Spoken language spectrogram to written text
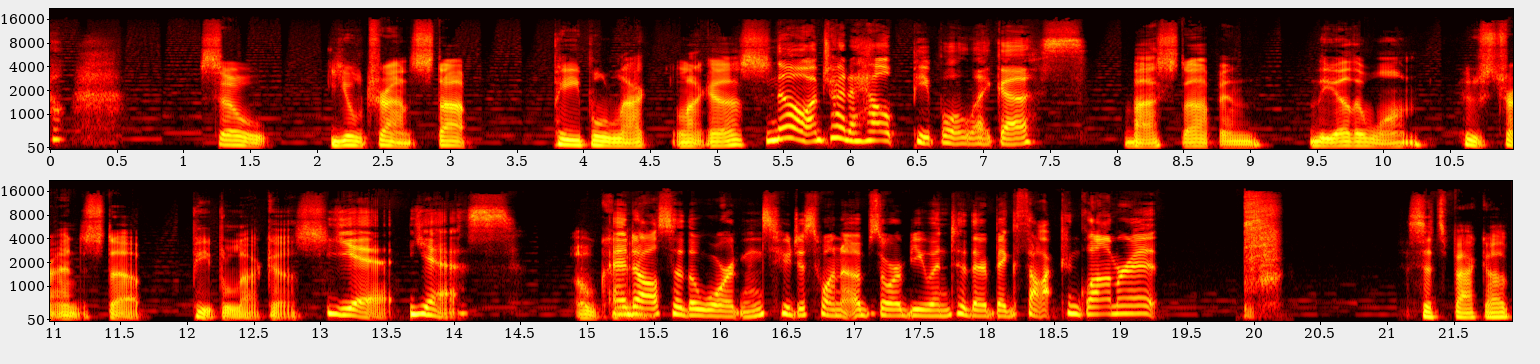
now. So you're trying to stop people like like us No, I'm trying to help people like us. by stopping the other one who's trying to stop people like us. Yeah, yes. Okay. And also the wardens who just want to absorb you into their big thought conglomerate. Sits back up.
